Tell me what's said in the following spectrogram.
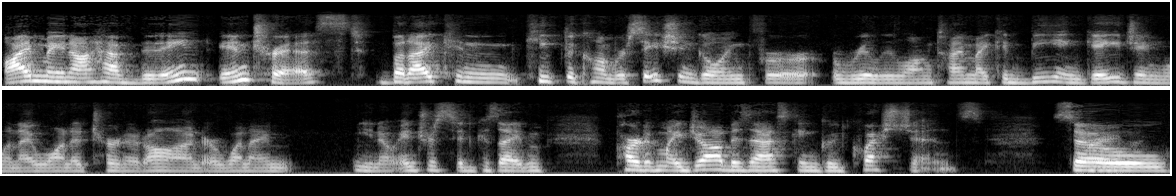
I may not have the interest, but I can keep the conversation going for a really long time. I can be engaging when I want to turn it on or when I'm you know interested because i'm part of my job is asking good questions. So right.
